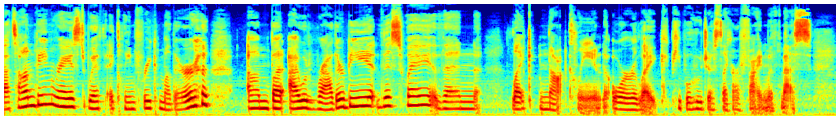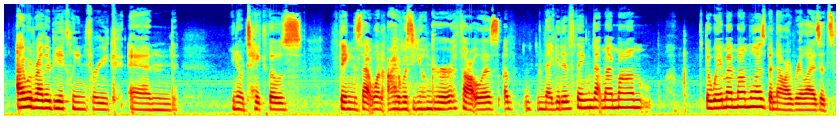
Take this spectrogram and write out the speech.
that's on being raised with a clean freak mother. um, but I would rather be this way than like not clean or like people who just like are fine with mess. I would rather be a clean freak and you know take those things that when I was younger thought was a negative thing that my mom the way my mom was, but now I realize it's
